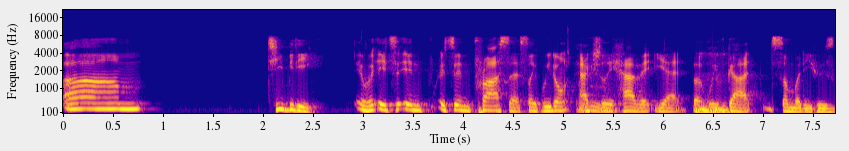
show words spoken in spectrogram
Um, TBD. It- it's in it's in process. Like we don't actually have it yet, but we've got somebody who's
